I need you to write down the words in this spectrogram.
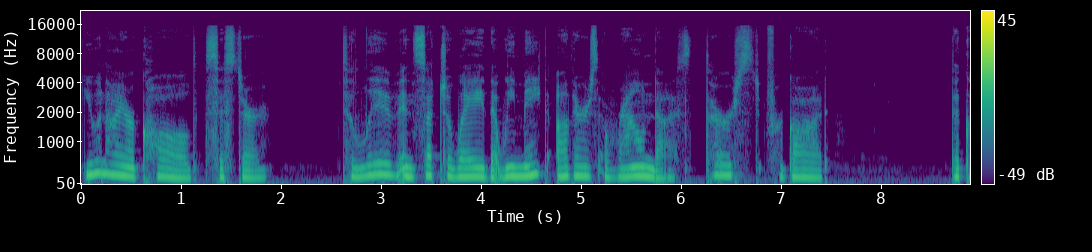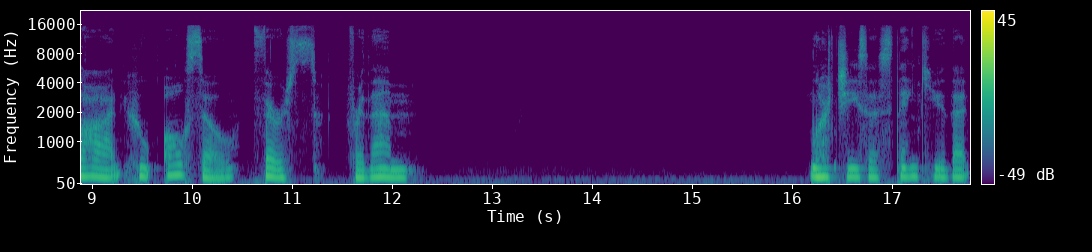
You and I are called, sister, to live in such a way that we make others around us thirst for God, the God who also thirsts for them. Lord Jesus, thank you that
